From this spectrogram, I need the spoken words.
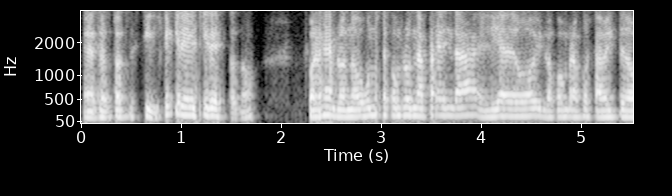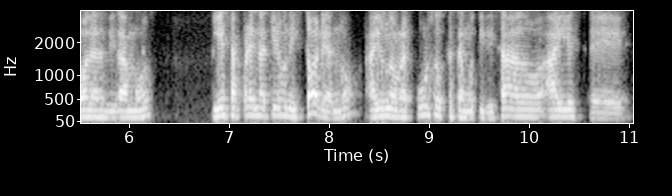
en el sector textil. ¿Qué quiere decir esto, no? Por ejemplo, ¿no? uno se compra una prenda el día de hoy, lo compra pues a 20 dólares, digamos, y esa prenda tiene una historia, ¿no? Hay unos recursos que se han utilizado, hay, este,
